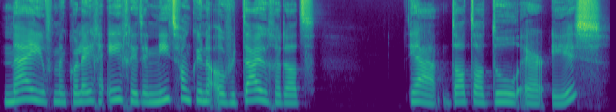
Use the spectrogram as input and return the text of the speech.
mij of mijn collega Ingrid er niet van kunnen overtuigen dat ja, dat dat doel er is,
